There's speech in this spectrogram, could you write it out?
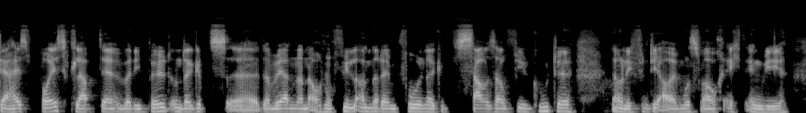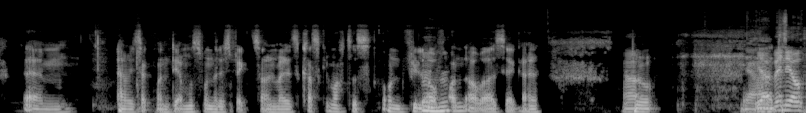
Der heißt Boys Club, der über die Bild und da gibt's, äh, da werden dann auch noch viele andere empfohlen, da gibt's sau, sau viel gute. Ja, und ich finde, die Arbeit muss man auch echt irgendwie, ähm, ja, wie sagt man, der muss man Respekt zahlen, weil es krass gemacht ist und viel Mhm. Aufwand, aber sehr geil. Ja. Ja. Ja, Ja, wenn ihr auch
